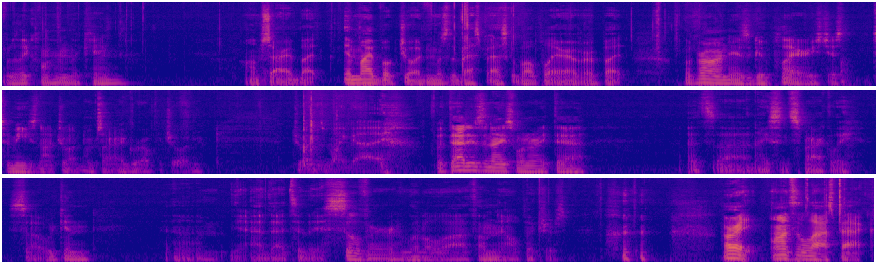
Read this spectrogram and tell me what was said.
what do they call him, the king? I'm sorry, but in my book, Jordan was the best basketball player ever, but LeBron is a good player. He's just, to me, he's not Jordan. I'm sorry, I grew up with Jordan. Jordan's my guy. But that is a nice one right there. That's uh, nice and sparkly. So we can um, yeah, add that to the silver little uh, thumbnail pictures. All right, on to the last pack.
